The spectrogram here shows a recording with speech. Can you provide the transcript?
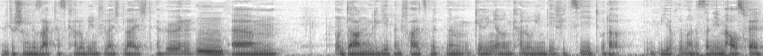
wie du schon gesagt hast, Kalorien vielleicht leicht erhöhen. Mhm. Ähm, und dann gegebenenfalls mit einem geringeren Kaloriendefizit oder wie auch immer das daneben ausfällt,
